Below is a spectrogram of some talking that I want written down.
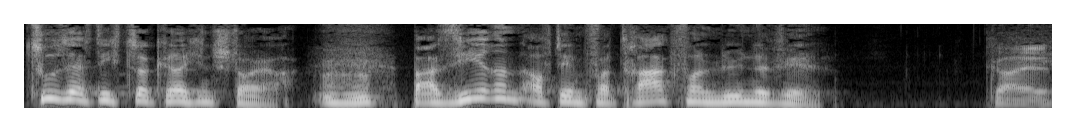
Zusätzlich zur Kirchensteuer. Mhm. Basierend auf dem Vertrag von Lünewill. Geil.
